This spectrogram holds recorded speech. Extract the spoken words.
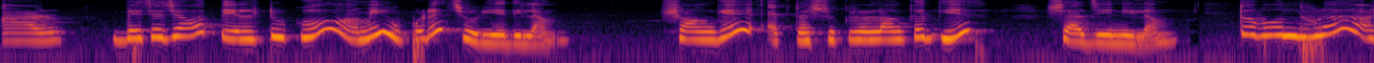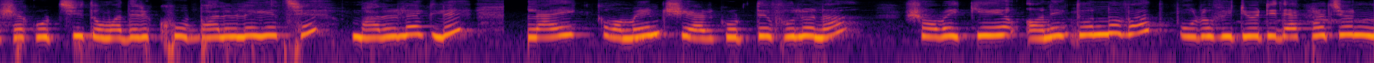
আর বেঁচে যাওয়া তেলটুকুও আমি উপরে ছড়িয়ে দিলাম। সঙ্গে একটা শুকনো লঙ্কা দিয়ে সাজিয়ে নিলাম। তো বন্ধুরা, আশা করছি তোমাদের খুব ভালো লেগেছে। ভালো লাগলে লাইক, কমেন্ট, শেয়ার করতে ভুলো না। সবাইকে অনেক ধন্যবাদ পুরো ভিডিওটি দেখার জন্য।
